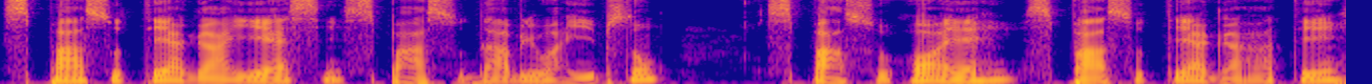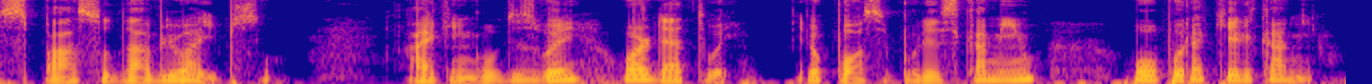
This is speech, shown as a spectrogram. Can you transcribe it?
espaço T-H-I-S, espaço W-A-Y, espaço O-R, espaço T-H-A-T, espaço W-A-Y. I can go this way or that way. Eu posso ir por esse caminho ou por aquele caminho.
